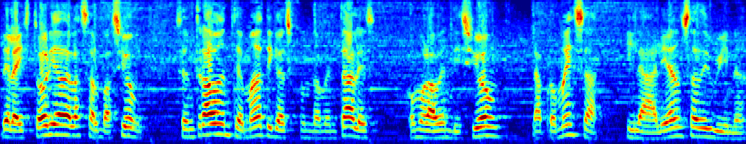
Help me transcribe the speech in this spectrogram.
de la historia de la salvación, centrado en temáticas fundamentales como la bendición, la promesa y la alianza divina,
